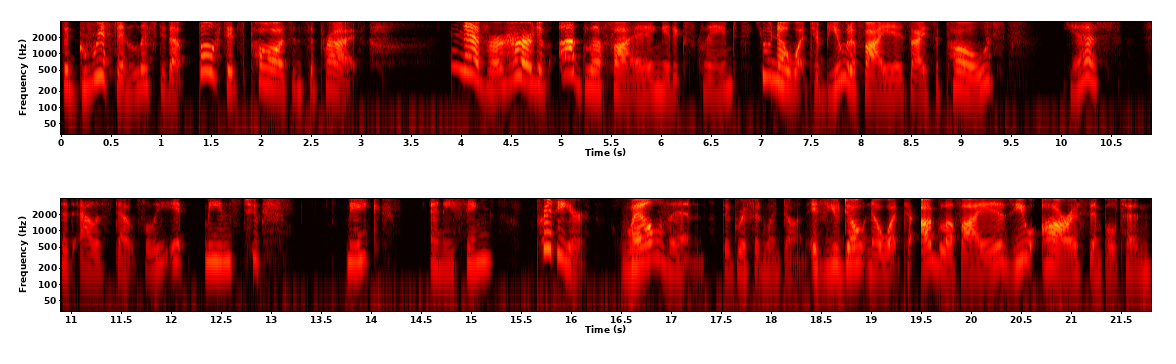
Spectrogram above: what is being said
The Gryphon lifted up both its paws in surprise. Never heard of uglifying, it exclaimed. You know what to beautify is, I suppose. Yes, said Alice doubtfully. It means to make anything prettier. Well, then, the Gryphon went on, if you don't know what to uglify is, you are a simpleton.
